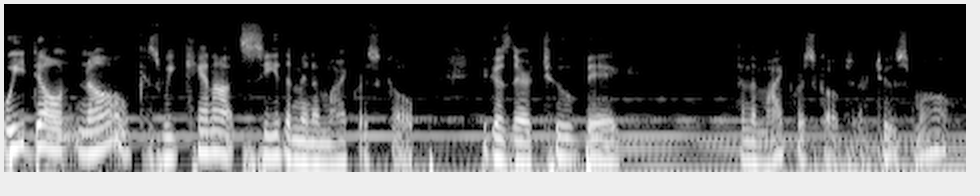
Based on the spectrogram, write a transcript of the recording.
We don't know because we cannot see them in a microscope because they're too big and the microscopes are too small.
